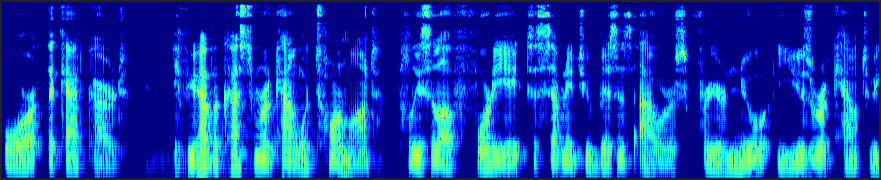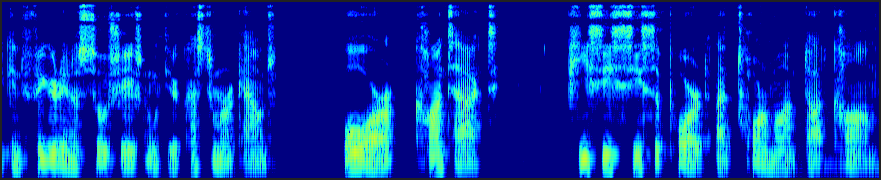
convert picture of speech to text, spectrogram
or the CAT card. If you have a customer account with Toromont, please allow 48 to 72 business hours for your new user account to be configured in association with your customer account, or contact PCC support at toromont.com.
